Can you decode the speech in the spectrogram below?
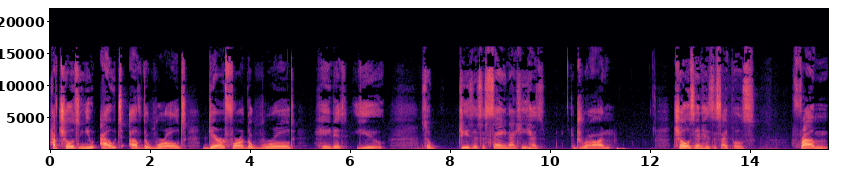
have chosen you out of the world, therefore the world hateth you. So Jesus is saying that he has drawn, chosen his disciples from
